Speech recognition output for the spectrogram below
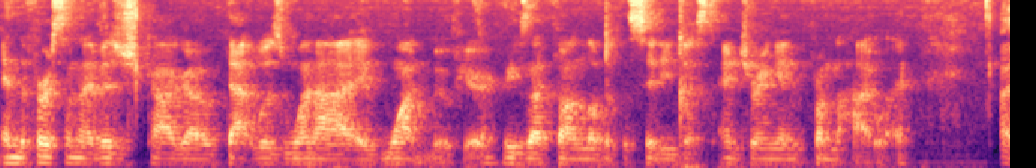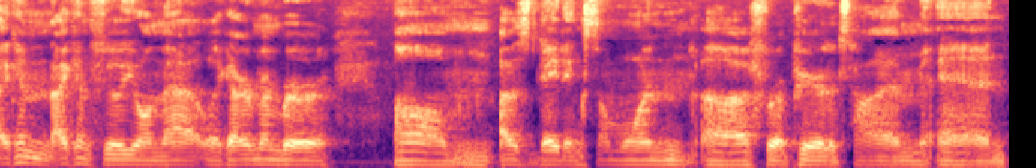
and the first time that I visited Chicago, that was when I want to move here because I fell in love with the city just entering in from the highway. I can I can feel you on that. Like I remember um, I was dating someone uh, for a period of time and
